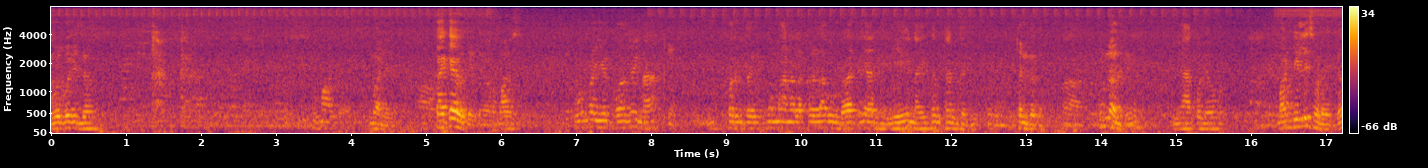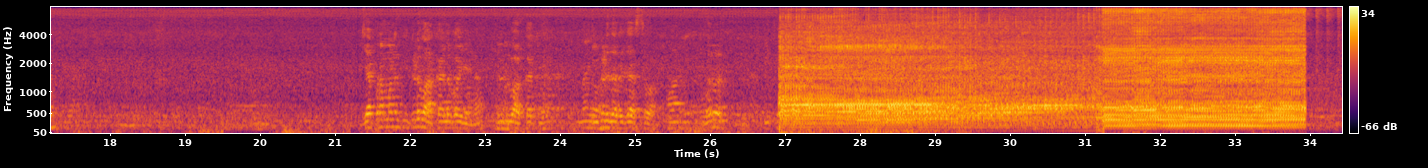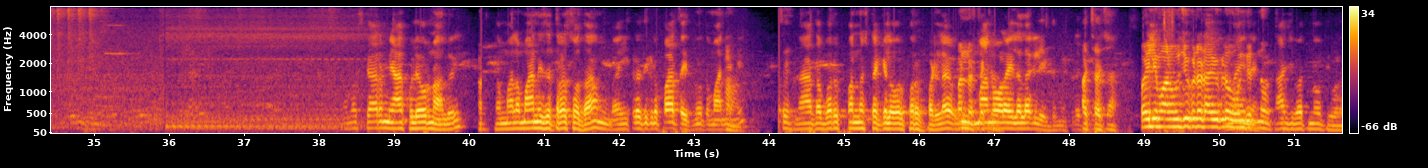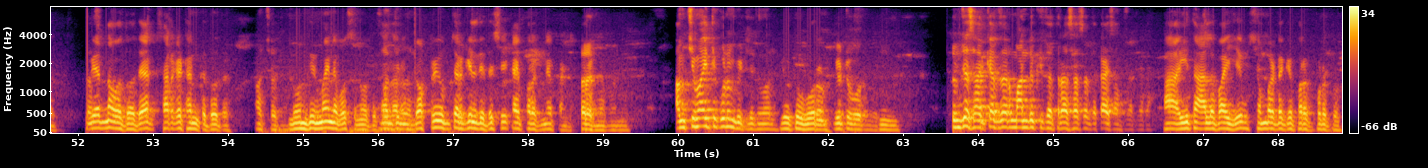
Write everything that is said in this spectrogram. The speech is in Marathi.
वर बघितलं. काय काय तेव्हा? पूर्ण एक बाजू आहे ना इथपर्यंत एकदम मानाला कळ लागून राहते आणि हे नाही एकदम थंड इथपर्यंत. ठणकत हां. कुठून आलं तुम्ही मी अकोल्यावर माठ दिल्ली सोडायचं ज्या प्रमाणात इकडे वाकायला पाहिजे ना तिकडे वाकत नाही. नाही इकडे जरा जास्त वाक हां. बरोबर? नमस्कार मी अकोल्यावरून आलोय. मला मानेचा त्रास होता. इकडं तिकडं पाहता येत नव्हतं मानेने. ना आता बरं पन्नास टक्क्याला वर फरक पडला 50% मान वळायला लागली एकदम इकडे. अच्छा अच्छा. पहिली मान उजवीकडे डावीकडे होऊन देत नव्हती. अजिबात नव्हती वळत वेदना होत होत्या. सारखं ठणकत होतं. अच्छा अच्छा. दोन तीन महिन्यापासून होतं साधारण. महिने. डॉक्टरी उपचार केले तसे काही फरक नाही पडला. फरक नाही पडला. आमची माहिती कुठून भेटली तुम्हाला? युट्यूबवरून युट्यूबवरून भेटली. हम्म. तुमच्यासारख्या जर मानदुखीचा त्रास असेल तर काय सांगता जरा हा इथं आलं पाहिजे. शंभर टक्के फरक पडतो.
